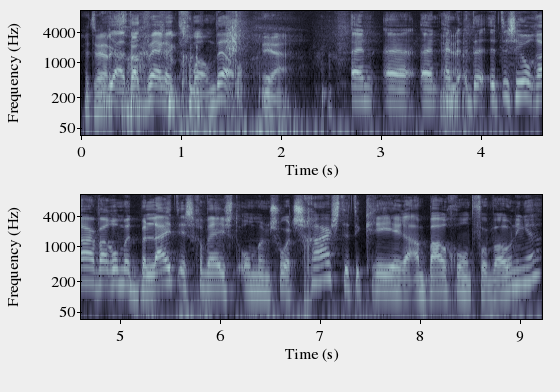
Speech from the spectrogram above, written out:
Het werkt ja, dat werkt gewoon wel. Ja. En, eh, en, en de- het is heel raar waarom het beleid is geweest om een soort schaarste te creëren aan bouwgrond voor woningen,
